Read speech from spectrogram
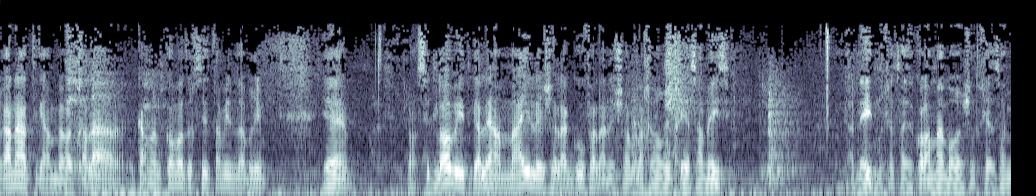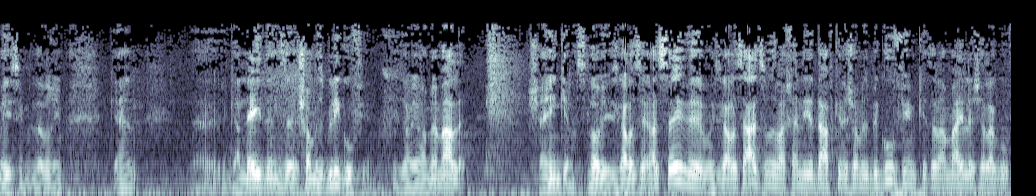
רנת גם בהתחלה, כמה מקומות תמיד מדברים. Yeah. שהסדלובי יתגלה המיילה של הגוף על הנשום, לכן אומרים תחייס המייסים. גן עדן, כל המאמורים של תחייס המייסים מדברים, כן? גן עדן זה שומץ בלי גופים, כי זה עיר הממלא. שאין כן הסלובי יסגל עושה הסבב, או יסגל עושה עצמו, ולכן יהיה דווקא נשומת בגופים, כי זה המיילה של הגוף.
